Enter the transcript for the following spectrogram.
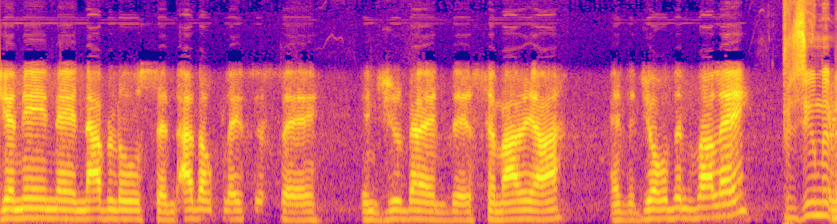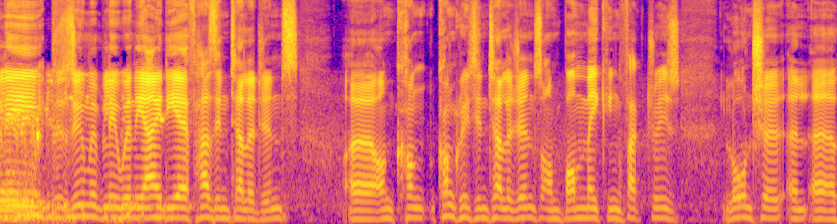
Jenin, Nablus, and other places in Judah and uh, Samaria and the Jordan Valley. Presumably, presumably, when the IDF has intelligence uh, on con- concrete intelligence on bomb-making factories, launcher uh, uh,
